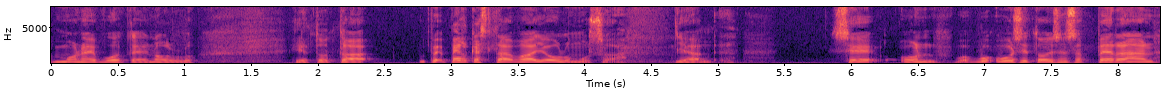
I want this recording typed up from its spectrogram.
moneen vuoteen ollut. Ja tota, pelkästään vaan joulumusaa. Ja mm se on vuosi toisensa perään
